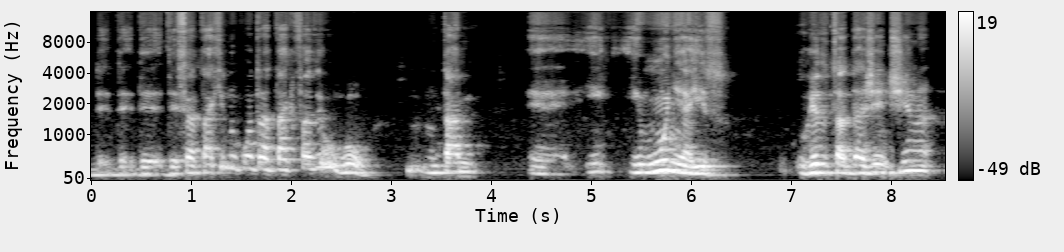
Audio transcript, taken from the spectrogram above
de, de, de, desse ataque e no contra-ataque fazer um gol. Não está é, imune a isso. O resultado da Argentina,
